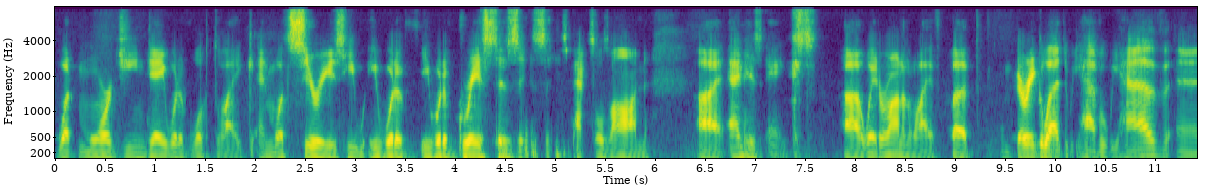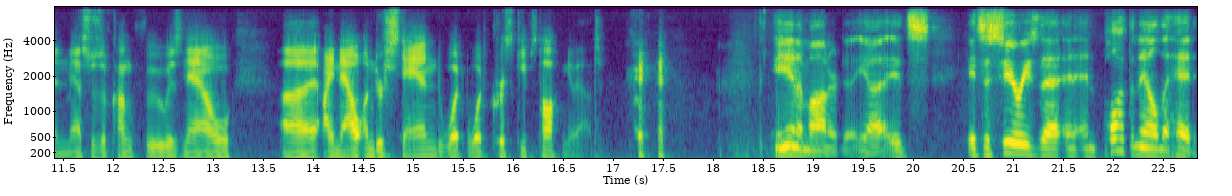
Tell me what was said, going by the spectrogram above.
what more Gene Day would have looked like and what series he he would have he would have graced his his, his pencils on uh, and his inks uh, later on in life. But I'm very glad that we have what we have, and Masters of Kung Fu is now. Uh, I now understand what what Chris keeps talking about. Ian, I'm honored. Yeah, it's it's a series that, and, and Paul hit the nail on the head.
